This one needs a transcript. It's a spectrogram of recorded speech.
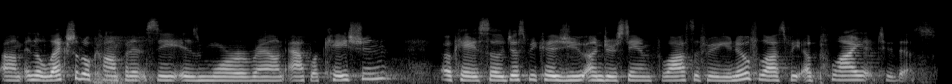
Um, intellectual competency is more around application. Okay, so just because you understand philosophy you know philosophy, apply it to this.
